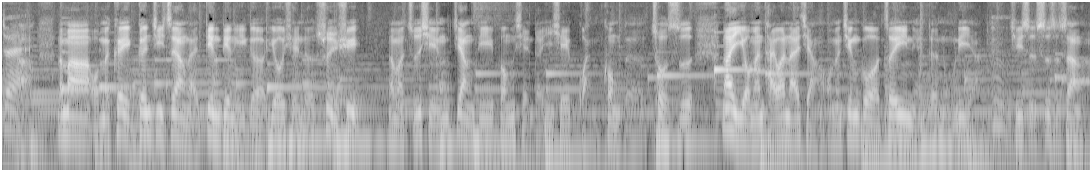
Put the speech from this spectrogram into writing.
对啊。那么我们可以根据这样来定定一个优先的顺序，那么执行降低风险的一些管控的措施。那以我们台湾来讲，我们经过这一年的努力啊，嗯，其实事实上啊，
